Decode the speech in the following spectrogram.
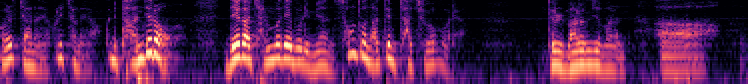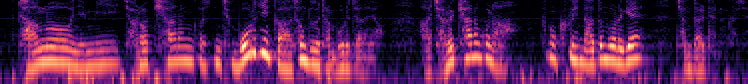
어렵지 않아요. 그렇잖아요. 근데 반대로 내가 잘못해버리면 성도 나 때문에 다 죽어버려. 늘 말하지만은 아 장로님이 저렇게 하는 것은 모르니까 성도들 잘 모르잖아요. 아 저렇게 하는구나. 그러면 그것이 나도 모르게 전달되는 거죠.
